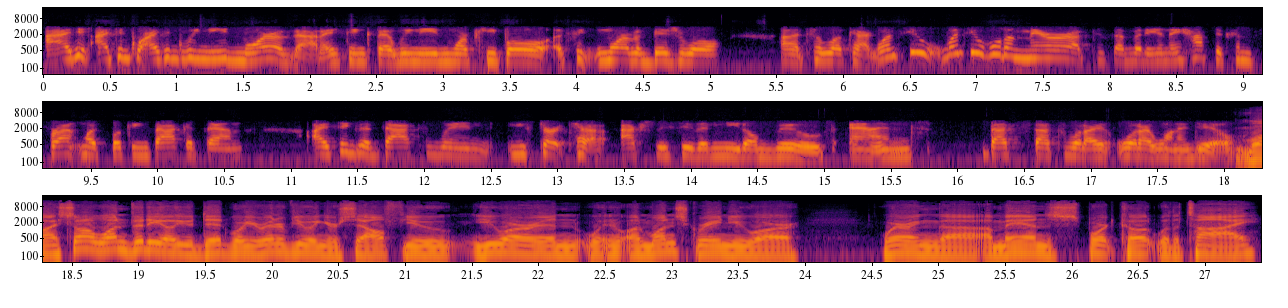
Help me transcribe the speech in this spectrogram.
I think I think I think we need more of that. I think that we need more people. I think more of a visual uh, to look at. Once you once you hold a mirror up to somebody and they have to confront what's looking back at them, I think that that's when you start to actually see the needle move, and that's that's what I what I want to do. Well, I saw one video you did where you're interviewing yourself. You you are in on one screen. You are wearing uh, a man's sport coat with a tie,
